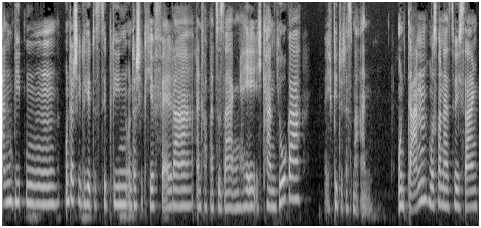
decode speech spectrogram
anbieten, unterschiedliche Disziplinen, unterschiedliche Felder, einfach mal zu sagen, hey, ich kann Yoga, ich biete das mal an. Und dann muss man natürlich sagen,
